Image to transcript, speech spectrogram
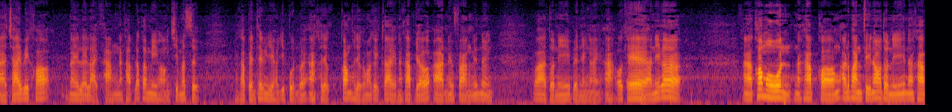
าใช้วิเคราะห์ในหลาย ๆ ครั้งนะครับ แล้วก็มีของชิมัสึนะครับ เป็นเทคโนโลยีของญี่ปุ่นด้วย อะขยับกล้องขยับเข้ามาใกล้ ๆ นะครับ เดี๋ยวอ่านให้ฟังนิดนึงว่าตัวนี้เป็นยังไง อะโอเค อันนี้ก็ข้อมูลนะครับของอนุพันธ์ฟีนอลตัวนี้นะครับ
